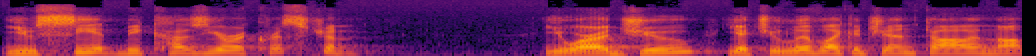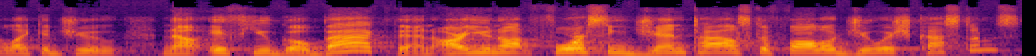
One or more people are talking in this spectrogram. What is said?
You see it because you're a Christian. You are a Jew, yet you live like a Gentile and not like a Jew. Now, if you go back, then, are you not forcing Gentiles to follow Jewish customs?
